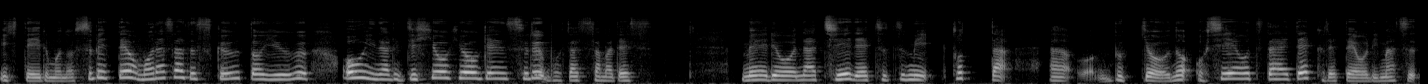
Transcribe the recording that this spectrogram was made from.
生きているもの全てを漏らさず救うという大いなる慈悲を表現する菩薩様です。明瞭な知恵で包み取った仏教の教えを伝えてくれております。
